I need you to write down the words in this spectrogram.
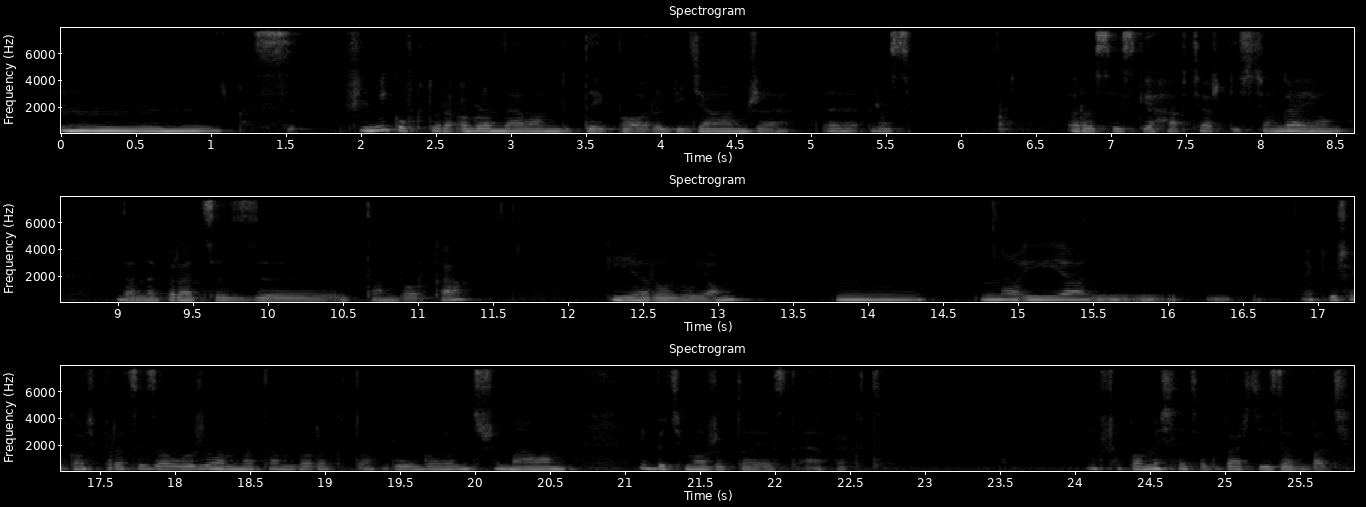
Mm, Z filmików, które oglądałam do tej pory, widziałam, że e, rosyjskie hawciarki ściągają dane prace z tamborka i je rolują. Mm, No i ja, jak już jakąś pracę założyłam na tamborek, to długo ją trzymałam i być może to jest efekt. Muszę pomyśleć, jak bardziej zadbać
